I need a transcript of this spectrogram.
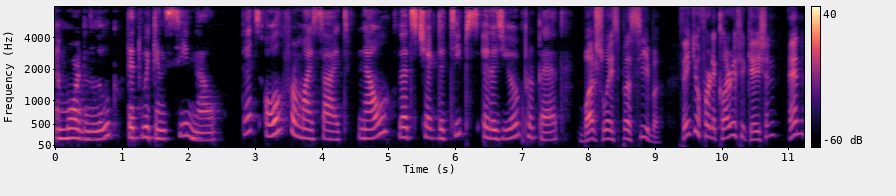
a modern look that we can see now. That's all from my side. Now let's check the tips Eliseo prepared. Большое спасибо. Thank you for the clarification and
